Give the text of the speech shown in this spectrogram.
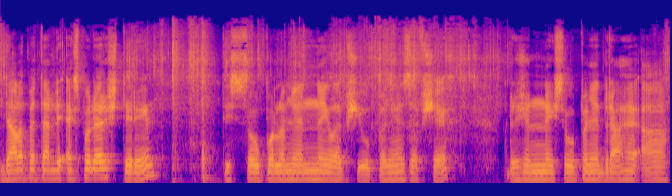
Dále petardy Exploder 4, ty jsou podle mě nejlepší úplně ze všech protože nejsou úplně drahé a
